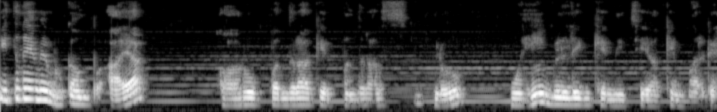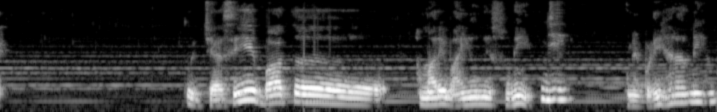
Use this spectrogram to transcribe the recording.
इतने में भूकंप आया और वो पंद्रह के पंद्रह लोग वहीं बिल्डिंग के नीचे आके मर गए। तो जैसे ये बात हमारे भाइयों ने सुनी जी। उन्हें बड़ी हैरानी हुई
